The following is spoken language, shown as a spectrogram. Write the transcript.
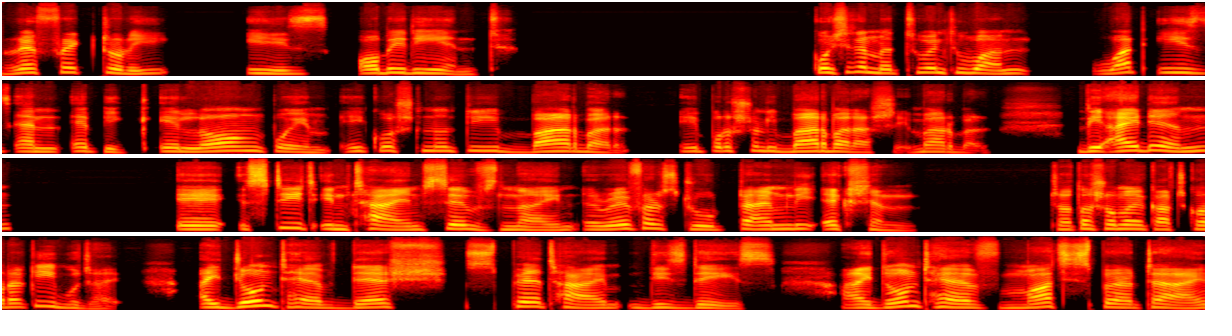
refractory is is obedient. Question number 21 what is an epic a long poem এই প্রশ্নটি বারবার, এই প্রশ্নটি বারবার আসে, বারবার। The idiom a stitch in time saves nine refers to timely action যথাসময়ে কাজ করাকেই বোঝায়? Have dash spare time this days I don't have much spare time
